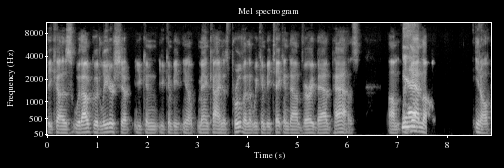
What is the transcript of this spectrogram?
because without good leadership, you can you can be you know mankind has proven that we can be taken down very bad paths. Um, yeah. Again, though, you know,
